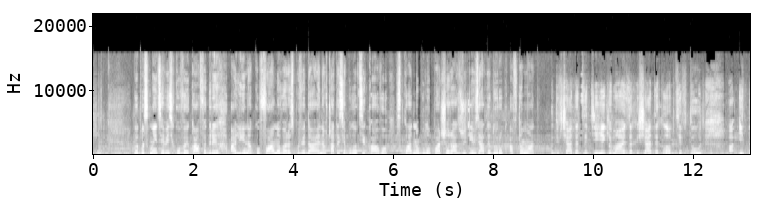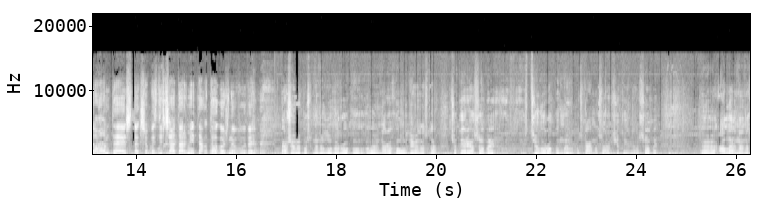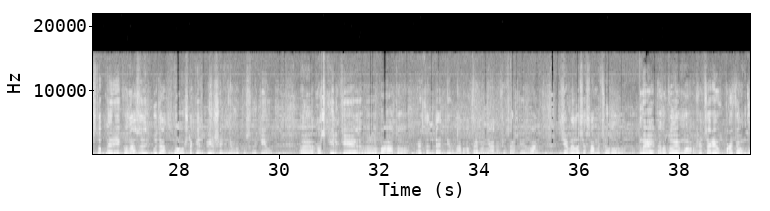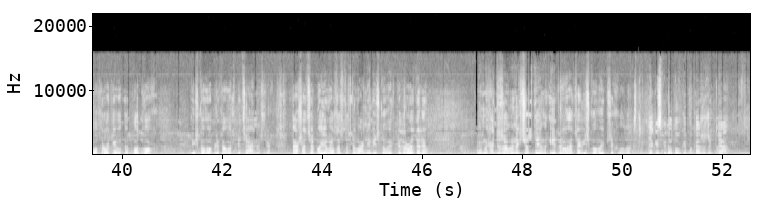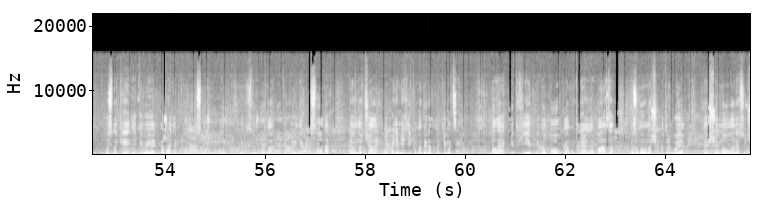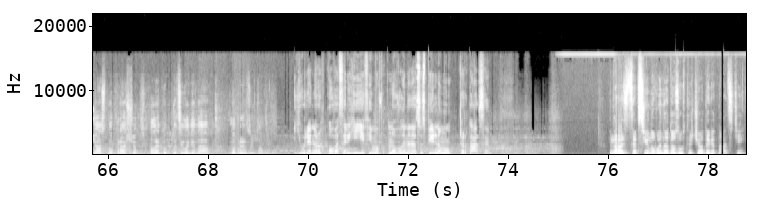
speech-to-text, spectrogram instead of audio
Випускниця військової кафедри Аліна Кофанова розповідає, навчатися було цікаво. Складно було перший раз в житті взяти до рук автомат. Дівчата це ті, які мають захищати хлопців тут, а і там теж. Так що без дівчат армії так також не буде. Перший випуск минулого року е, нараховував 94 особи цього року ми випускаємо 44 особи. Е, Але на наступний рік у нас буде знову ж таки збільшення випускників, е, оскільки е, багато претендентів на отримання офіцерських звань з'явилося саме цього року. Ми готуємо офіцерів протягом двох років по двох військово-облікових спеціальностях. Перша це бойове застосування військових підрозділів. Механізованих частин, і друга це військовий психолог. Якість підготовки покаже життя. Випускники, які виявлять бажання проходити службу, будуть проходити службу на відповідних посадах, де вони навчали, і потім їхні командири дадуть їм оцінку. Але підхід, підготовка, матеріальна база безумовно, що потребує дещо оновлення, сучасного, кращого, але тут націлені на добрий результат. Юлія Норохкова, Сергій Єфімов. Новини на Суспільному. Черкаси. І наразі це всі новини. До зустрічі о 19-й.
